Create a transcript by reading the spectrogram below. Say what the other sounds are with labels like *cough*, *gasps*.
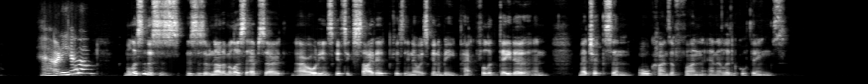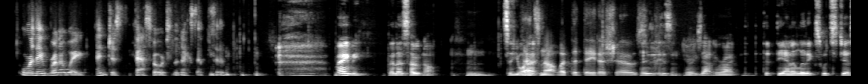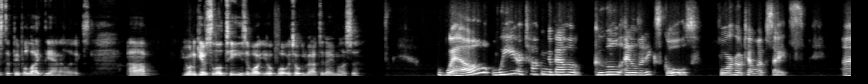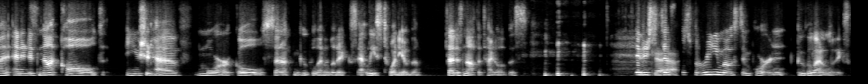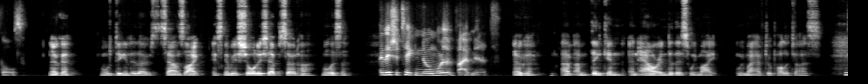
Howdy ho. Melissa, this is this is another Melissa episode. Our audience gets excited because they know it's going to be packed full of data and metrics and all kinds of fun analytical things. Or they run away and just fast forward to the next episode. *laughs* Maybe, but let's hope not. Hmm. So you want That's not what the data shows. It isn't. You're exactly right. The, the analytics would suggest that people like the analytics. Uh, you want to give us a little tease of what you what we're talking about today, Melissa? well, we are talking about Google Analytics goals for hotel websites. Uh, and it is not called you should have more goals set up in Google Analytics, at least 20 of them. That is not the title of this. *laughs* It is Yeah. just the three most important Google Analytics goals. okay, we'll dig into those. Sounds like it's going to be a shortish episode, huh, Melissa? And they should take no more than five minutes. Okay, I'm, I'm thinking an hour into this, we might we might have to apologize. *laughs*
